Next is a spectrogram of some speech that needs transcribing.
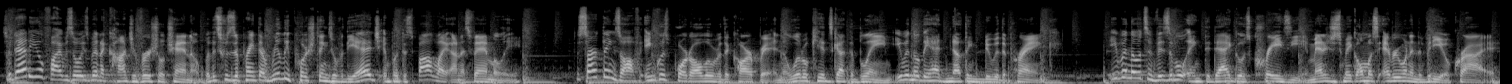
So DaddyOFive has always been a controversial channel, but this was a prank that really pushed things over the edge and put the spotlight on his family. To start things off, ink was poured all over the carpet and the little kids got the blame, even though they had nothing to do with the prank. Even though it's invisible ink, the dad goes crazy and manages to make almost everyone in the video cry.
